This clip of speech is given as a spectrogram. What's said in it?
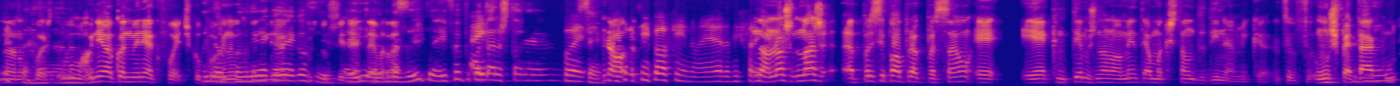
Não, não Não, foste. não, O não. reunião de condomínio é que foi, desculpa, o de reunião é que condomínio é é que eu que tu que fiz. Aí, fizeste, é aí- verdade. mas aí, aí foi para Aí, contar a história. pois, Sim. do Não, princípio ao fim, não é? Era Não, diferente. nós, nós, a principal preocupação é, é que temos normalmente é uma questão de dinâmica. Um espetáculo, Uhum,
